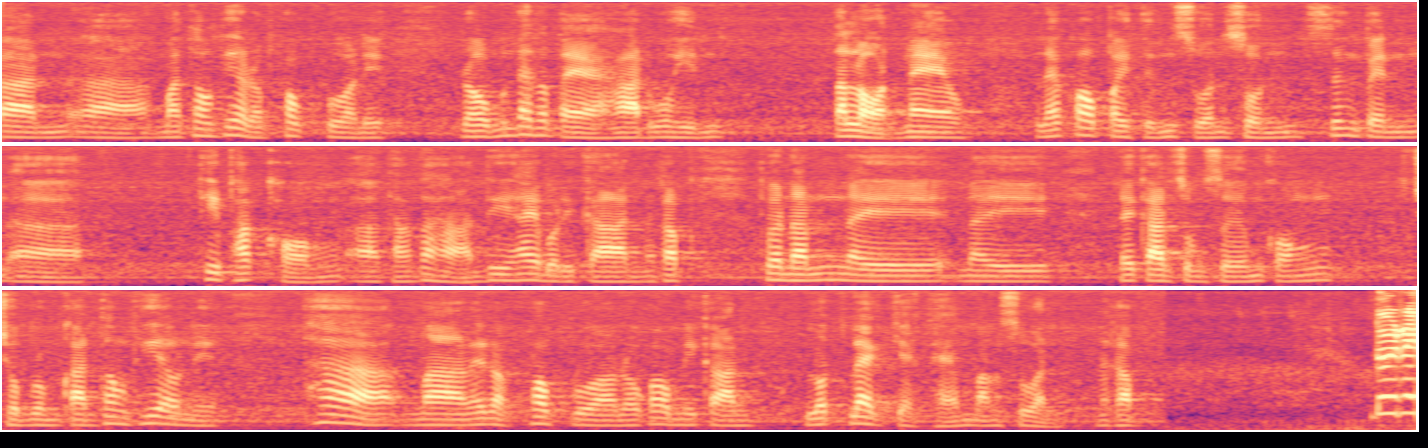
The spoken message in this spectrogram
การมาท่องเที่ยวแบบครอบครัวเนี่ยเราไม่ได้ตั้งแต่หาดหัวหินตลอดแนว แล้วก็ไปถึงสวนสนซึ่งเป็นที่พักของอทางทหารที่ให้บริการนะครับ เพราะนั้นในในในการส่งเสริมของชมรมการท่องเที่ยวเนี่ยถ้ามาในระดับครอบครัวเราก็มีการลดแลกแจกแถมบางส่วนนะครับ โดยใน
